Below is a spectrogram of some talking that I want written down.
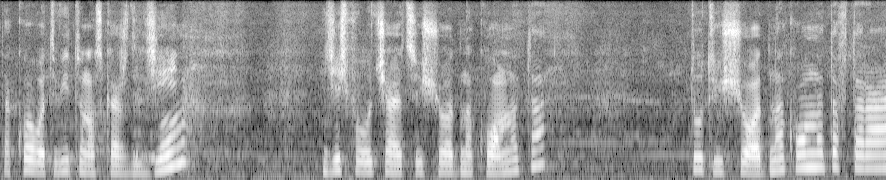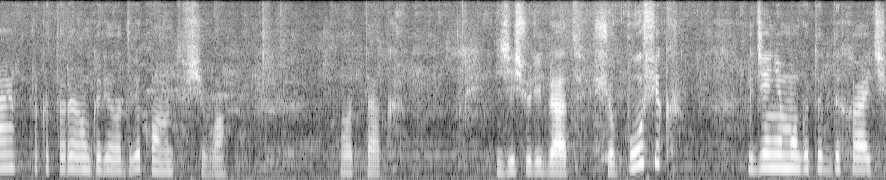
Такой вот вид у нас каждый день. Здесь получается еще одна комната. Тут еще одна комната, вторая, про которую я вам говорила. Две комнаты всего. Вот так. Здесь у ребят еще пуфик, где они могут отдыхать.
